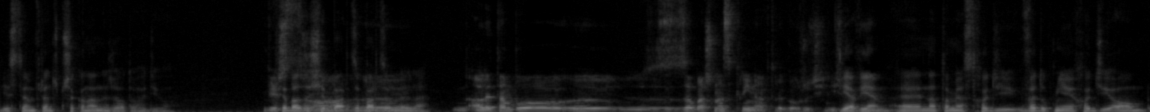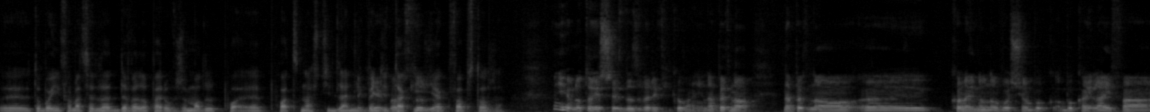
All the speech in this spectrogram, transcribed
Jestem wręcz przekonany, że o to chodziło. Wiesz Chyba, co? że się bardzo, bardzo mylę. Ale tam było, yy, zobacz na screena, którego wrzuciliśmy. Ja wiem, e, natomiast chodzi, według mnie chodzi o, e, to była informacja dla deweloperów, że model e, płatności dla nich taki będzie jak taki jak w App Store. No nie wiem, no to jeszcze jest do zweryfikowania. Na pewno, na pewno kolejną nowością obok, obok iLife'a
